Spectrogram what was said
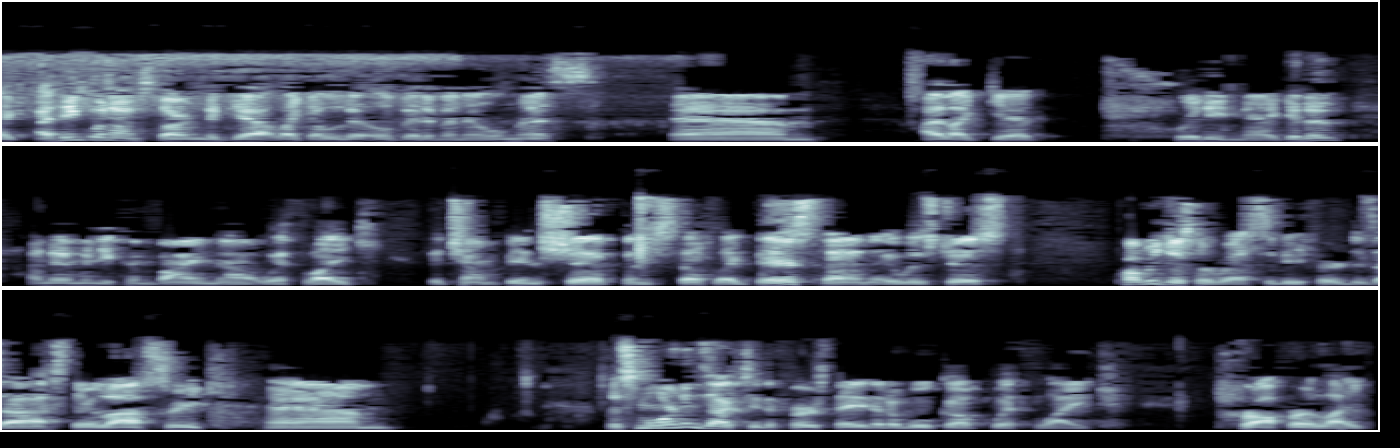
like I think when I'm starting to get like a little bit of an illness, um, I like get pretty negative, and then when you combine that with like the championship and stuff like this, then it was just probably just a recipe for disaster last week. Um, this morning's actually the first day that I woke up with like proper like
